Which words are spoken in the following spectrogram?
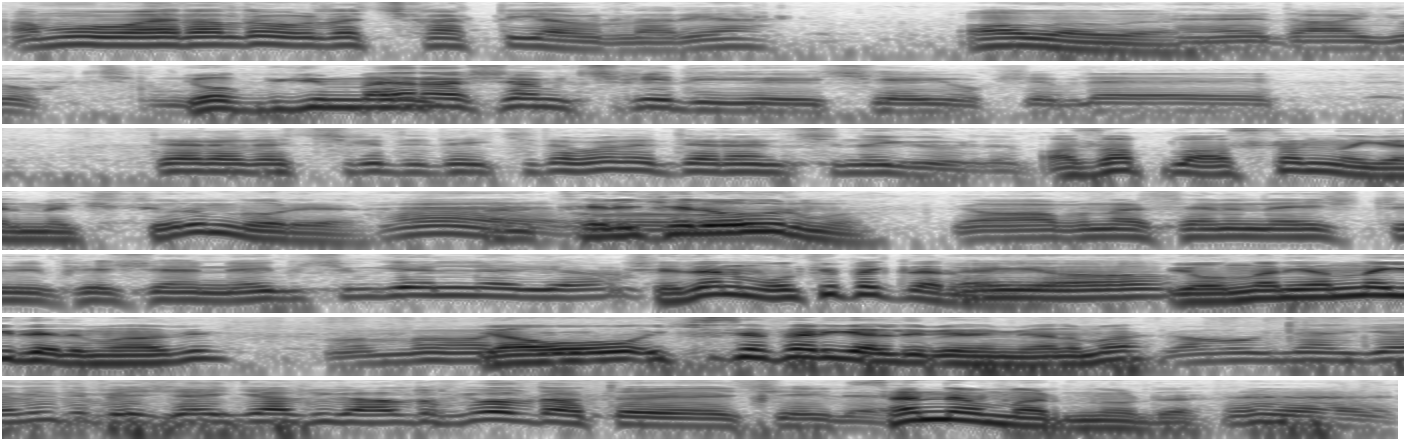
Ama o herhalde orada çıkarttı yavrular ya. Allah Allah. He daha yok çıkmıyor. Yok bir gün Her ben akşam çıkıyordu şey yok şey bile. Derede çıkıyordu da iki defa da derenin içinde gördüm. azapla aslanla gelmek istiyorum da oraya. He, Yani tehlikeli oo. olur mu? Ya bunlar seninle hiç peşine ne biçim gelirler ya. Şeyden mi o köpekler mi? He ya. Bir onların yanına gidelim abi. Vallahi. Ya o iki sefer geldi benim yanıma. Ya o günler geldi peşine geldik aldık yolda şeyle. Sen de mi vardın orada? He.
